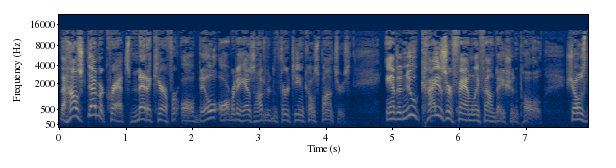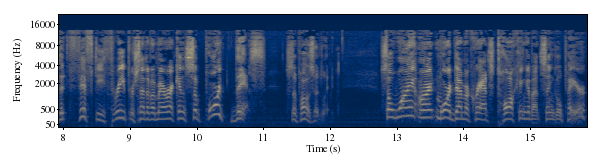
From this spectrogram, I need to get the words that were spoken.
The House Democrats' Medicare for All bill already has 113 co sponsors. And a new Kaiser Family Foundation poll shows that 53% of Americans support this, supposedly. So, why aren't more Democrats talking about single payer?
